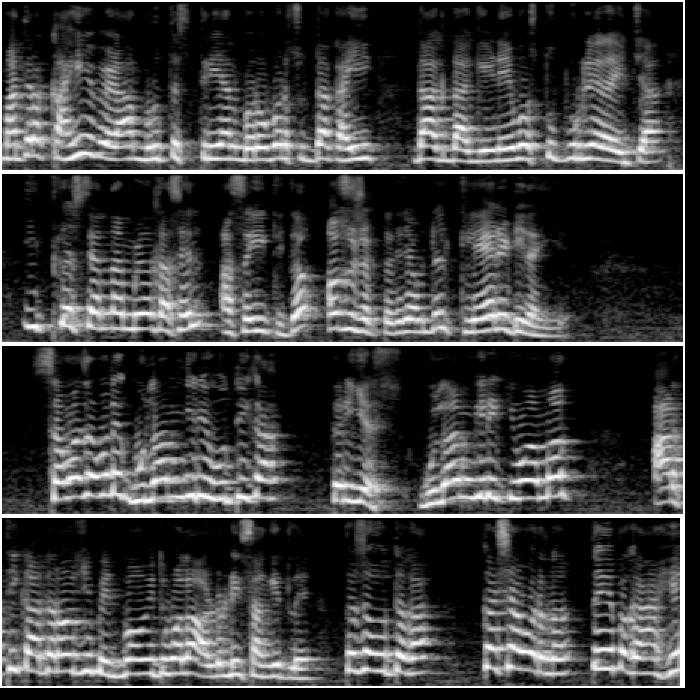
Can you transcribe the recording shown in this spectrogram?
मात्र काही वेळा मृत स्त्रियांबरोबर सुद्धा काही दागदागिने वस्तू पुरल्या जायच्या. इतकंच त्यांना मिळत असेल असंही तिथं असू शकतं. त्याच्याबद्दल क्लॅरिटी नाही आहे समाजामध्ये गुलामगिरी होती का? तर येस गुलामगिरी किंवा मग आर्थिक आधारावरची भेदभाव मी तुम्हाला ऑलरेडी सांगितले तसं होतं का? कशावरनं? ते बघा हे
